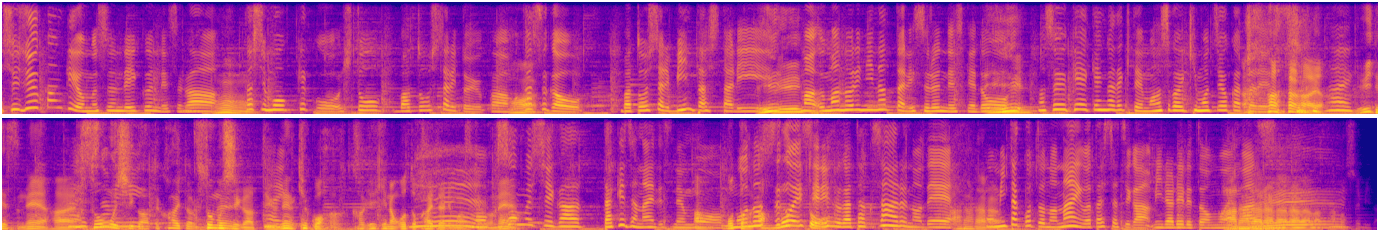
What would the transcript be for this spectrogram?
主従関係を結んでいくんですが、うん私も結構人を罵倒したりというか、まあはい春日を罵倒したりビンタしたえ？り、ーまあ、馬乗りになったりするんですけど、え？まあ、そういう経験ができてものすごい気持ちよかったです。はいはいいいですね。ははいい。クソ虫がって書いてあるもんねクソ虫がっていうはね、結構過激なこと書いてありますけどもうクソね。虫がだけじゃないですね。もうあものすごいセリフがたくさんあるので、あらららもう見たことのない私たちが見られると思います。らららら楽しみだ。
